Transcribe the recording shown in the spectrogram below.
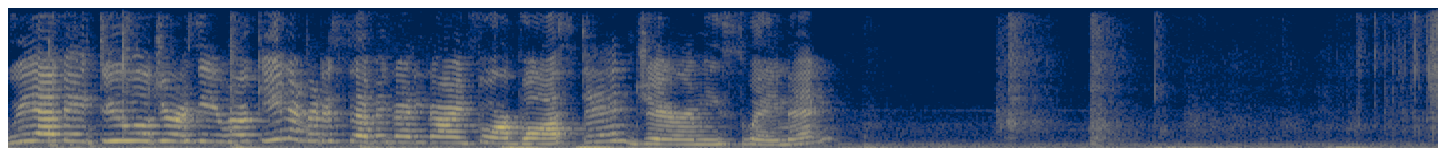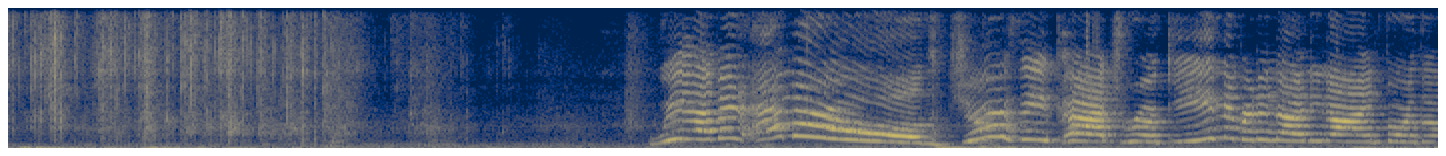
We have dual jersey rookie, number to 799 for Boston, Jeremy Swayman. We have an Emerald jersey patch rookie, number to 99 for the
